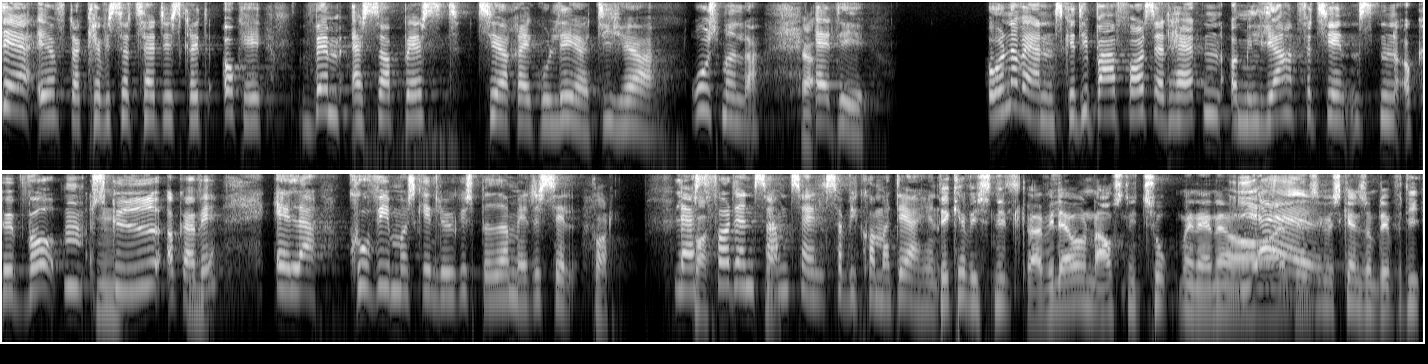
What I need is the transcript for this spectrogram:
Derefter kan vi så tage det skridt, okay, hvem er så bedst til at regulere de her rusmidler? Ja. Er det underverdenen? Skal de bare fortsætte have den og milliardfortjenesten og købe våben, skyde mm. og gøre mm. ved? Eller kunne vi måske lykkes bedre med det selv? Godt. Lad os Godt. få den samtale, ja. så vi kommer derhen. Det kan vi snilt gøre. Vi laver en afsnit 2 med Nana, og Ja. det skal vi skændes om det, fordi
